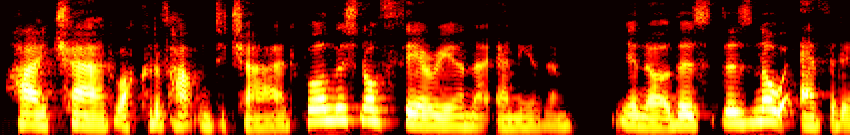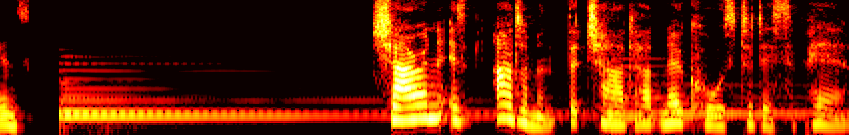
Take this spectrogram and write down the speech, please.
hi chad what could have happened to chad? Well there's no theory on any of them. You know there's there's no evidence. Sharon is adamant that Chad had no cause to disappear.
